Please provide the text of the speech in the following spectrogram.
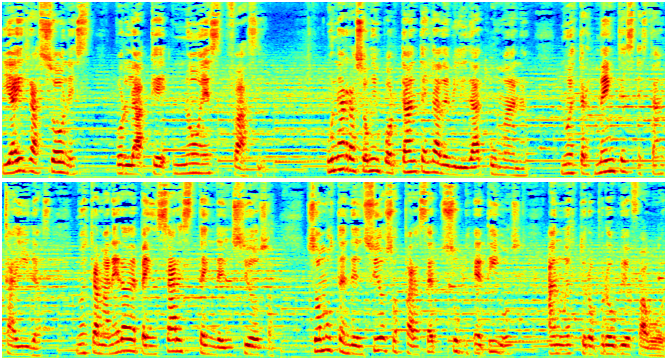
y hay razones por las que no es fácil. Una razón importante es la debilidad humana. Nuestras mentes están caídas, nuestra manera de pensar es tendenciosa. Somos tendenciosos para ser subjetivos a nuestro propio favor.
